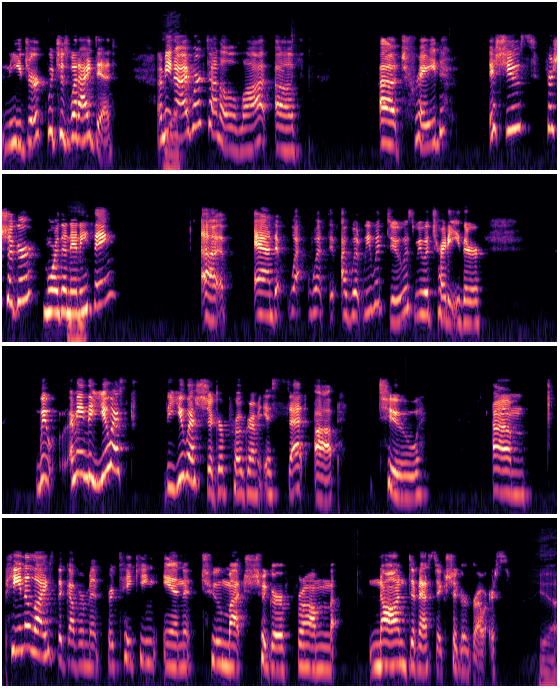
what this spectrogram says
knee jerk, which is what I did. I mean, yeah. I worked on a lot of uh, trade issues for sugar more than mm-hmm. anything. And what what what we would do is we would try to either we I mean the U.S. the U.S. sugar program is set up to um, penalize the government for taking in too much sugar from non-domestic sugar growers. Yeah.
